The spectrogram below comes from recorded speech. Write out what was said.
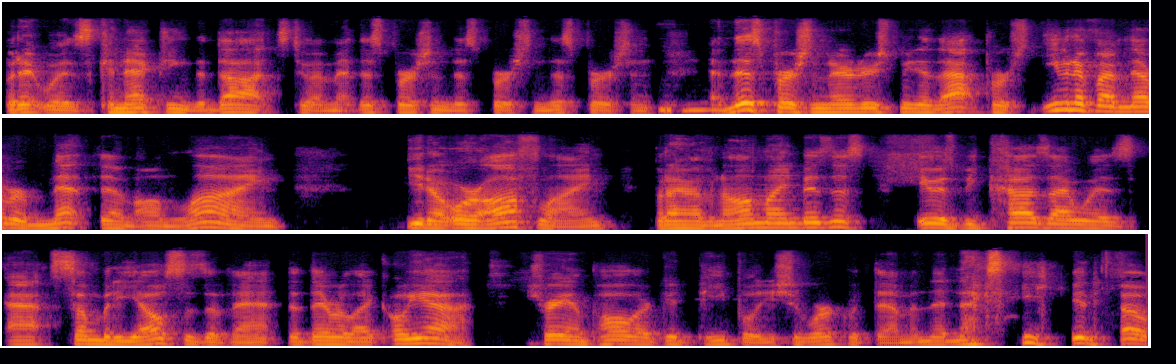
but it was connecting the dots to I met this person, this person, this person, mm-hmm. and this person introduced me to that person. Even if I've never met them online, you know, or offline, but I have an online business. It was because I was at somebody else's event that they were like, "Oh yeah, Trey and Paul are good people. You should work with them." And then next thing you know,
